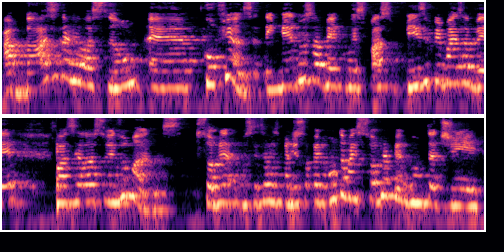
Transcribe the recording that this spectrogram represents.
a base da relação é confiança. Tem menos a ver com o espaço físico e mais a ver com as relações humanas. Sobre, não sei se eu respondi sua pergunta, mas sobre a pergunta de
